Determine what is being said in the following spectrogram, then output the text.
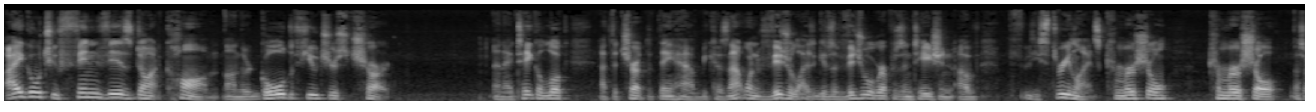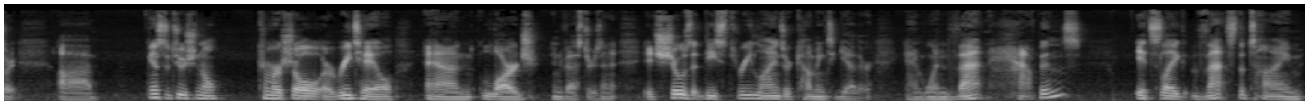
I go to finviz.com on their gold futures chart, and I take a look at the chart that they have because that one visualizes gives a visual representation of these three lines: commercial, commercial. Oh, sorry, uh, institutional, commercial or retail, and large investors in it. It shows that these three lines are coming together, and when that happens, it's like that's the time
